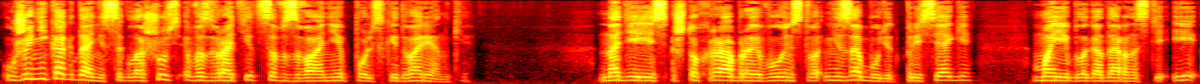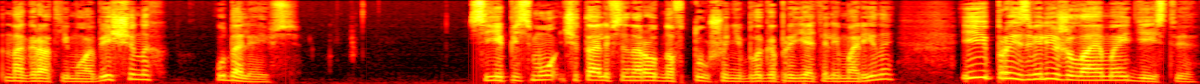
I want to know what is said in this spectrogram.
уже никогда не соглашусь возвратиться в звание польской дворянки. Надеясь, что храброе воинство не забудет присяги, моей благодарности и наград ему обещанных, удаляюсь. Сие письмо читали всенародно в Тушине благоприятели Марины и произвели желаемое действие.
